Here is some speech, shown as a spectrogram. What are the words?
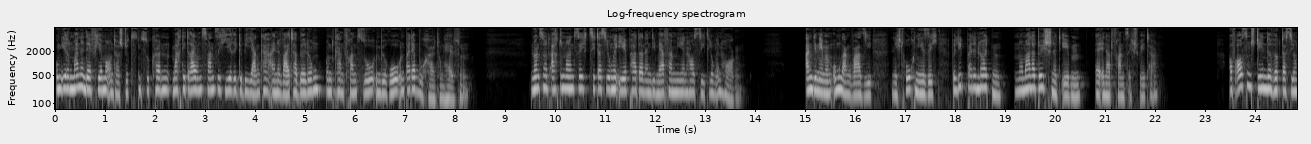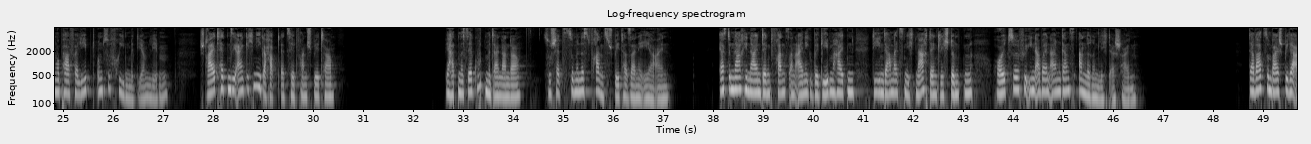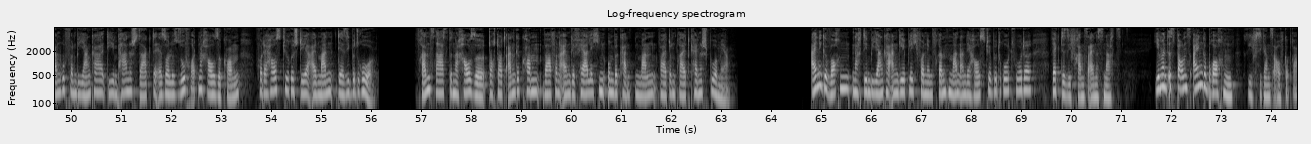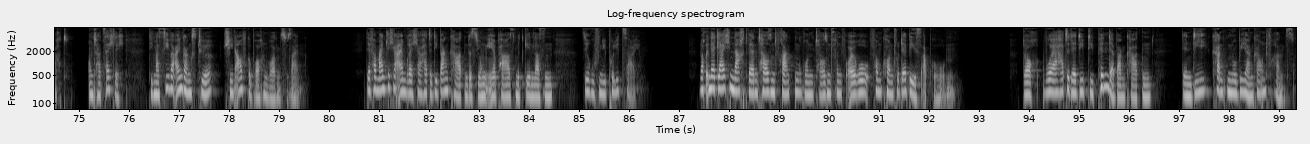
Um ihren Mann in der Firma unterstützen zu können, macht die 23-jährige Bianca eine Weiterbildung und kann Franz so im Büro und bei der Buchhaltung helfen. 1998 zieht das junge Ehepaar dann in die Mehrfamilienhaussiedlung in Horgen. Angenehm im Umgang war sie, nicht hochnäsig, beliebt bei den Leuten, normaler Durchschnitt eben, erinnert Franz sich später. Auf Außenstehende wirkt das junge Paar verliebt und zufrieden mit ihrem Leben. Streit hätten sie eigentlich nie gehabt, erzählt Franz später. Wir hatten es sehr gut miteinander, so schätzt zumindest Franz später seine Ehe ein. Erst im Nachhinein denkt Franz an einige Begebenheiten, die ihn damals nicht nachdenklich stimmten, heute für ihn aber in einem ganz anderen Licht erscheinen. Da war zum Beispiel der Anruf von Bianca, die ihm panisch sagte, er solle sofort nach Hause kommen, vor der Haustüre stehe ein Mann, der sie bedrohe. Franz raste nach Hause, doch dort angekommen war von einem gefährlichen, unbekannten Mann weit und breit keine Spur mehr. Einige Wochen, nachdem Bianca angeblich von dem fremden Mann an der Haustür bedroht wurde, weckte sie Franz eines Nachts. Jemand ist bei uns eingebrochen, rief sie ganz aufgebracht. Und tatsächlich, die massive Eingangstür schien aufgebrochen worden zu sein. Der vermeintliche Einbrecher hatte die Bankkarten des jungen Ehepaares mitgehen lassen. Sie rufen die Polizei. Noch in der gleichen Nacht werden 1000 Franken, rund 1005 Euro vom Konto der Bs abgehoben. Doch woher hatte der Dieb die PIN der Bankkarten? Denn die kannten nur Bianca und Franz.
